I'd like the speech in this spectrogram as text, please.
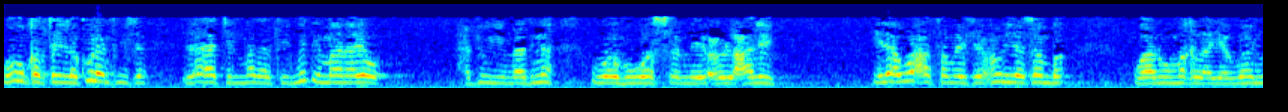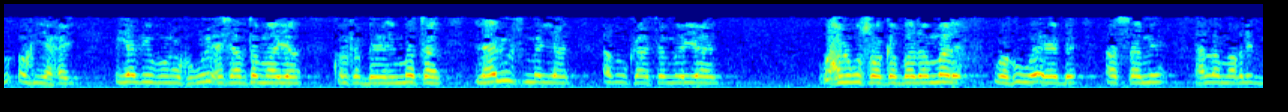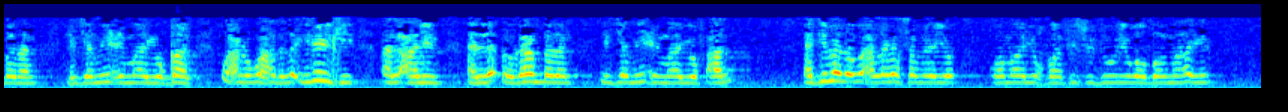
إله مدشيسا وأقبطي لكلنك لآت المدلك مد إيمانا يو. حدوي مادنا وهو السميع العليم. إلى واحد سميسيحون يسنبا. وانو مغلايا وانو أقيحي يذيبون كقول حساب تمايا. كل كبير المثل. لا لوس ميان أبو كات ميان وحلو صوك بدا ملك وهو إيب السميع. الله مغلب بدن. لجميع ما يقال. وحلو واحد إليك العليم ألا أقام بدن لجميع ما يفعل. أدماذا وحلق سميه وما يخفى في صدور وضمائر.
